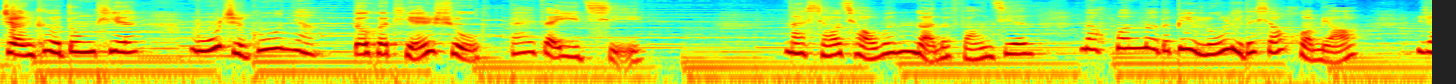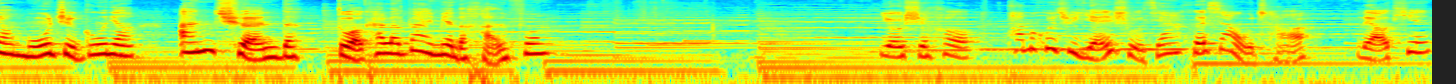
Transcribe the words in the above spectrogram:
整个冬天，拇指姑娘都和田鼠待在一起。那小巧温暖的房间，那欢乐的壁炉里的小火苗，让拇指姑娘安全地躲开了外面的寒风。有时候。他们会去鼹鼠家喝下午茶、聊天、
